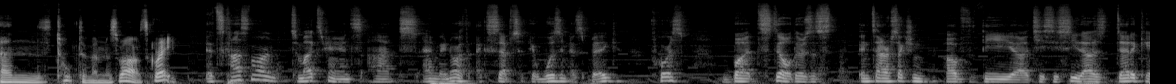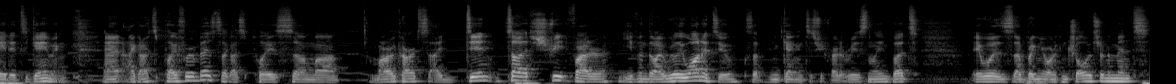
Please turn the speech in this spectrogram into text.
and talk to them as well. It's great. it's kind of similar to my experience at Anime North, except it wasn't as big, of course. But still, there's this entire section of the uh, TCC that is dedicated to gaming, and I got to play for a bit. So I got to play some uh, Mario Kart. I didn't touch Street Fighter, even though I really wanted to, because I've been getting into Street Fighter recently. But it was a Bring Your Own Controller tournament,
